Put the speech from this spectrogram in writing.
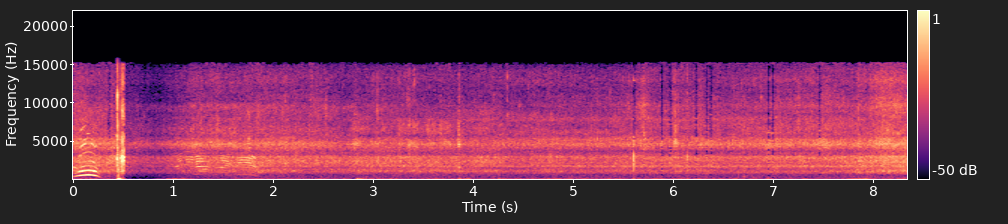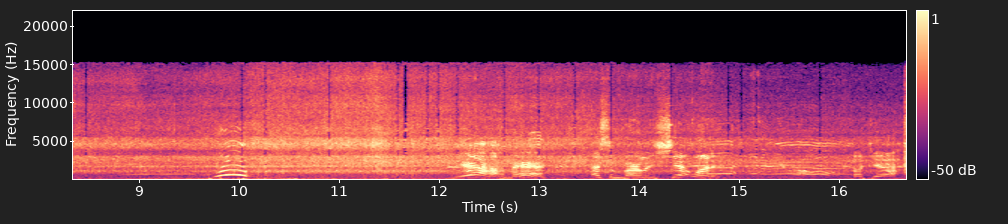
Woo! Yeah, man. That's some burly shit, wasn't it? Fuck yeah.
